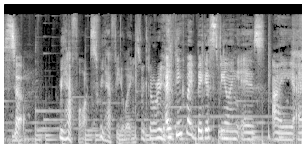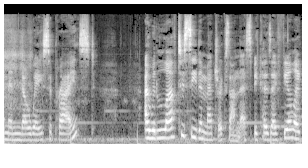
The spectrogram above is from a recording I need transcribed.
So, We have thoughts, we have feelings, Victoria. I think my biggest feeling is I am in no way surprised. I would love to see the metrics on this because I feel like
